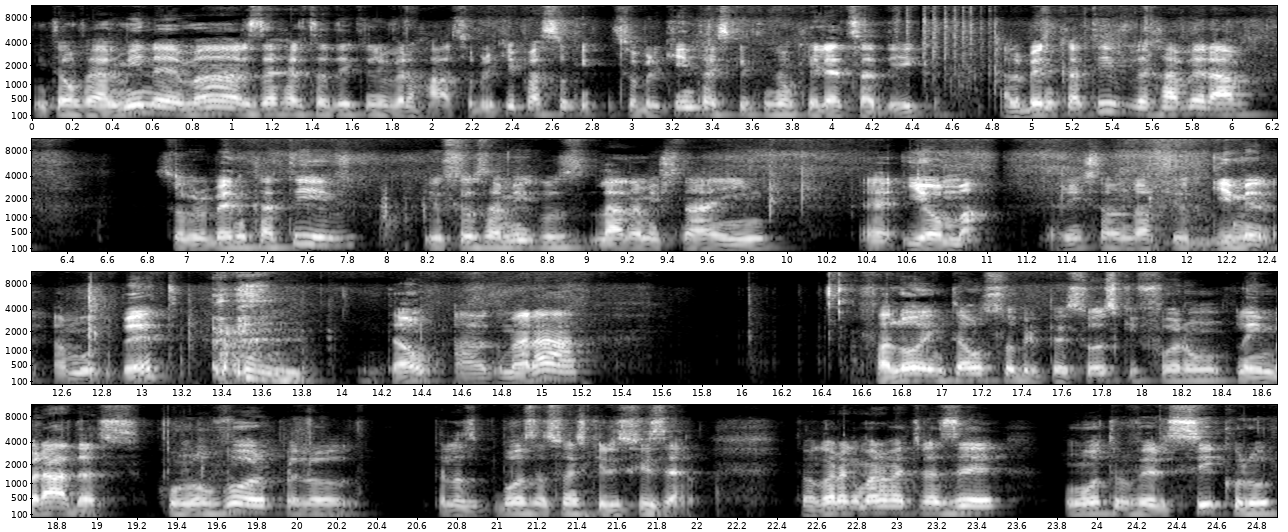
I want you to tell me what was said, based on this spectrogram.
Então, Ve'almine Emar Zeher Tzadik Livraha. Sobre, sobre quem está escrito então que ele é Tzadik? Al Ben Kativ Ve'haverav sobre o Ben Kativ e os seus amigos lá na Mishnah em é, Yoma. A gente está no Dafio Gimel Amud Bet. Então, a Gemara falou então sobre pessoas que foram lembradas com louvor pelo, pelas boas ações que eles fizeram. Então, agora a Gemara vai trazer um outro versículo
